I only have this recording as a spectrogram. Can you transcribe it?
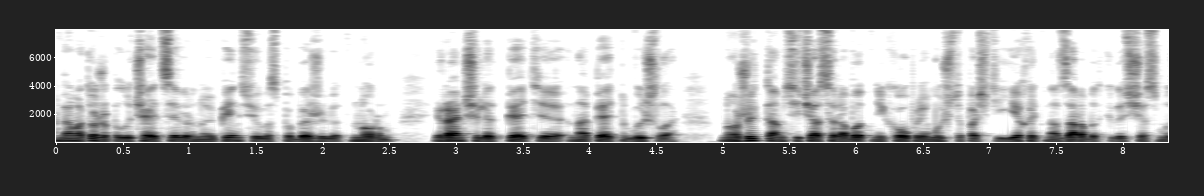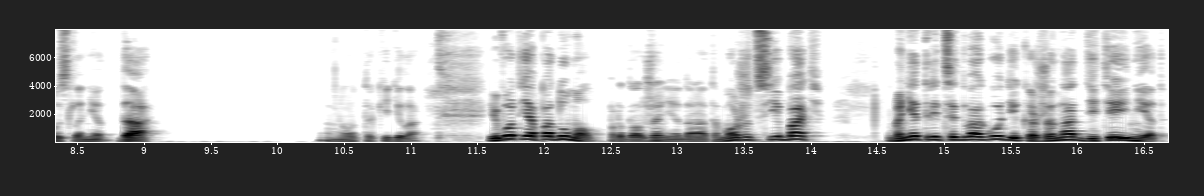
Мама тоже получает северную пенсию, в СПБ живет, норм. И раньше лет 5 э, на 5 вышла. Но жить там сейчас и работать никакого преимущества почти. Ехать на заработки то сейчас смысла нет. Да. Вот такие дела. И вот я подумал, продолжение доната, может съебать? Мне 32 годика, женат, детей нет.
